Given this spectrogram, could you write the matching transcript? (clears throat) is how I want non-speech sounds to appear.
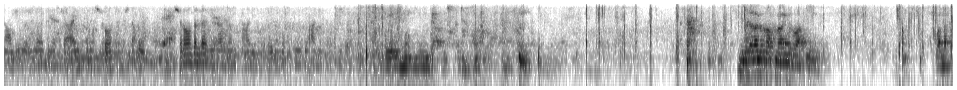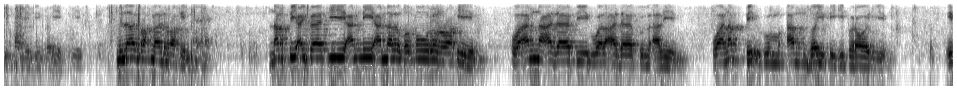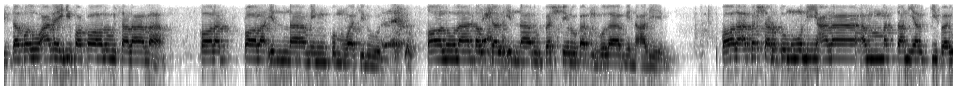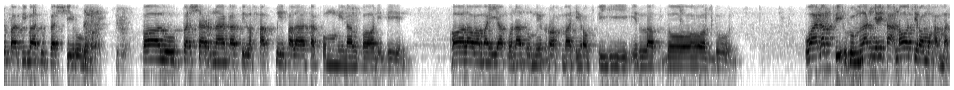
نعبد وإياك نستعين اهدنا الصراط المستقيم صراط الذين أنعمت عليهم غير المغضوب عليهم ولا الضالين Bismillahirrahmanirrahim. Wa nabiyyu Ibrahim. Bismillahirrahmanirrahim. Nabi ibadi anni anal ghafurur rahim wa anna azabi wal azabul alim wa nabbihum am dhaifi Ibrahim. Istaghfaru alaihi faqalu salama. Qalat Qala inna minkum wajilun. Qalu la tawjal inna nubashiruka bi ghulamin alim. Qala abasyartumuni ala ammasaniyal kibaru fabima tubashirun. Qalu basyarnaka bil haqqi fala takum minal qanitin. Qala wa may yaqnatu min rahmati rabbih illa dhallun. Wa nabbihum lan nyeritakno sira Muhammad.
